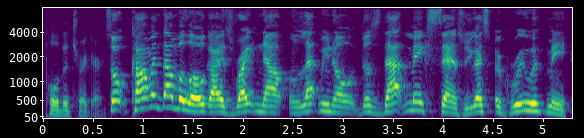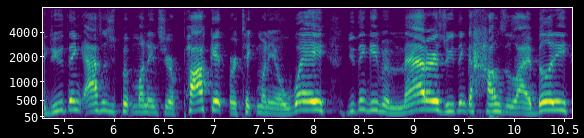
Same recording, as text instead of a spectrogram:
pull the trigger. So comment down below, guys, right now, and let me know, does that make sense? Do you guys agree with me? Do you think assets should put money into your pocket or take money away? Do you think it even matters? Do you think a house is a liability?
